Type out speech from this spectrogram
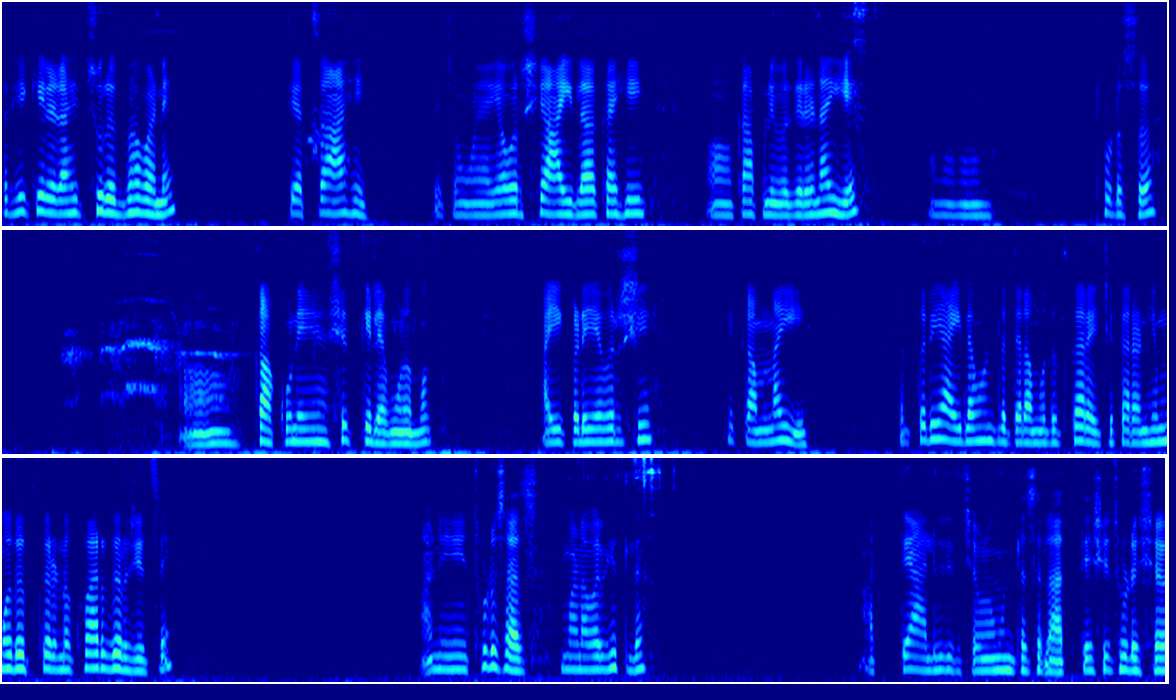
तर हे केलेलं आहे चुरत भावाने. त्याचं आहे. त्याच्यामुळे यावर्षी आईला काही कापणी वगैरे नाही आहे थोडंसं. काकूने शेत केल्यामुळं मग. आईकडे यावर्षी हे काम नाही आहे पण तरी आईला म्हटलं त्याला मदत करायची कारण हे मदत करणं फार गरजेचं आहे आणि थोडंसं आज मनावर घेतलं. आत्या आली होती त्याच्यामुळे म्हटलं चला आत्याशी थोड्याशा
